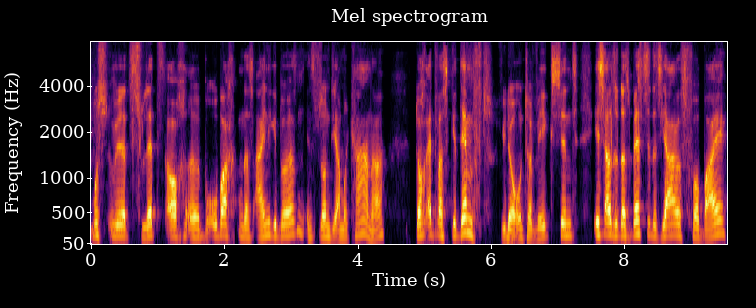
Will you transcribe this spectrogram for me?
mussten wir zuletzt auch äh, beobachten, dass einige Börsen, insbesondere die Amerikaner, doch etwas gedämpft wieder unterwegs sind. Ist also das Beste des Jahres vorbei.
